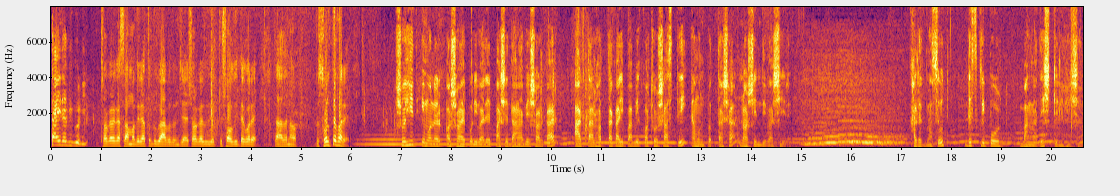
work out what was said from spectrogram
তাই দাবি করি। সরকারের কাছে আমাদের এতটুকু আবেদন যে সরকার যদি একটু সহযোগিতা করে তা যেন চলতে পারে। শহীদ ইমনের অসহায় পরিবারের পাশে দাঁড়াবে সরকার আর তার হত্যাকারী পাবে কঠোর শাস্তি এমন প্রত্যাশা নরসিংদীবাসীর। Khaled Masud desk report Bangladesh television.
